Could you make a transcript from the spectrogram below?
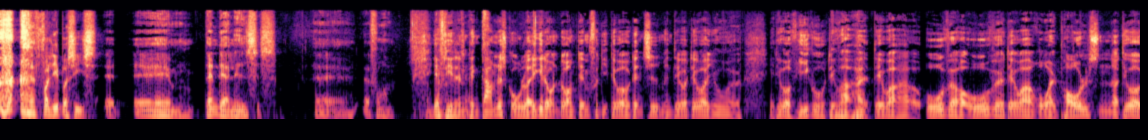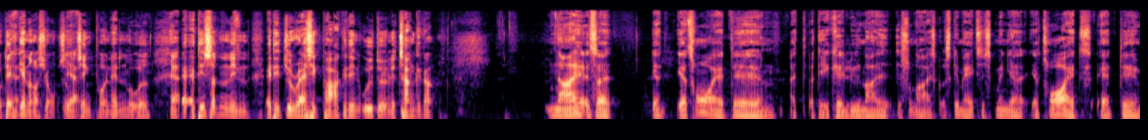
for lige præcis øh, øh, den der ledelsesform. Øh, form, Ja, fordi den, den gamle skole, og ikke et ondt om dem, fordi det var jo den tid, men det var, det var jo, øh, ja, det var Vigo, det var, ja. det var Ove og Ove, det var Roald Poulsen, og det var jo den ja. Generation, som ja. Tænkte på en anden måde. Ja. Er, er det sådan en, er det Jurassic Park, er det en uddøende tankegang? Nej, altså, jeg, jeg tror, at, øh, at, og det kan lyde meget summarisk og skematisk, men jeg, jeg tror, at, at øh,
